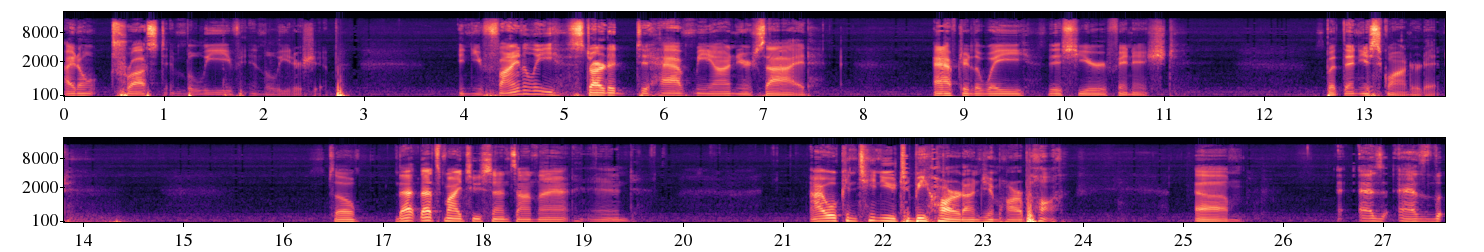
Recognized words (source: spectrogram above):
I don't trust and believe in the leadership. And you finally started to have me on your side after the way this year finished. But then you squandered it. So that that's my two cents on that and I will continue to be hard on Jim Harbaugh. Um, as as the,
